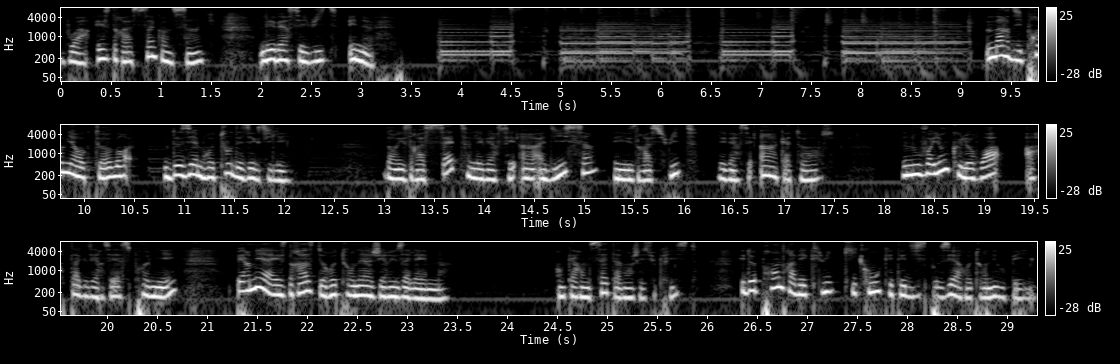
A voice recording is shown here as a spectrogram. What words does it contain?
Voir Esdras 55, les versets 8 et 9. Mardi 1er octobre, deuxième retour des exilés. Dans Esdras 7, les versets 1 à 10, et Esdras 8, les versets 1 à 14, nous voyons que le roi Artaxerxès Ier permet à Esdras de retourner à Jérusalem, en 47 avant Jésus-Christ, et de prendre avec lui quiconque était disposé à retourner au pays.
